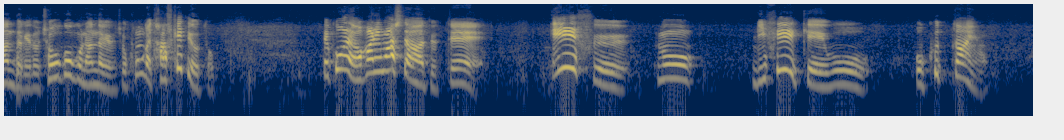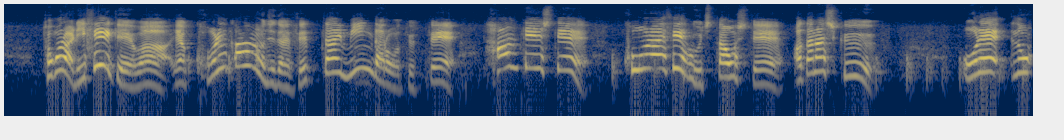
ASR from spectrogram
なんだけど超国なんだけどちょ今回助けてよと。で高麗分かりましたって言ってエースの李成家を送ったんよ。ところが李成家はいやこれからの時代絶対民だろうって言って反転して高麗政府打ち倒して新しく俺の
